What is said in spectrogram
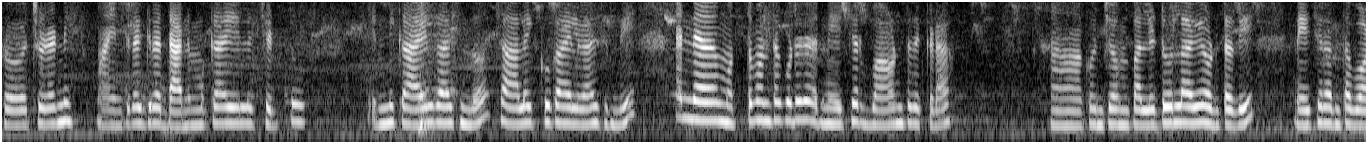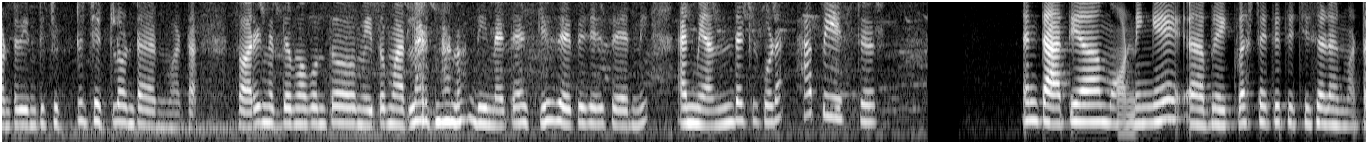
సో చూడండి మా ఇంటి దగ్గర దానిమ్మకాయల చెట్టు ఎన్ని కాయలు కాసిందో చాలా ఎక్కువ కాయలు కాసింది. అండ్ మొత్తం అంతా కూడా నేచర్ బాగుంటుంది ఇక్కడ. కొంచెం పల్లెటూరు లాగే ఉంటుంది. నేచర్ అంతా బాగుంటుంది. ఇంటి చుట్టూ చెట్లు ఉంటాయన్నమాట. సారీ నిద్రమోగంతో మీతో మాట్లాడుతున్నాను. దీన్ని అయితే ఎక్స్క్యూజ్ అయితే చేసేయండి. అండ్ మీ అందరికీ కూడా హ్యాపీ ఈస్టర్ అండ్ తాతయ్య మార్నింగే బ్రేక్ఫాస్ట్ అయితే తెచ్చేసాడనమాట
